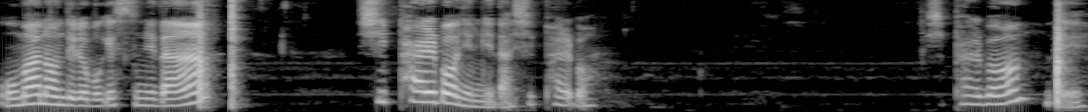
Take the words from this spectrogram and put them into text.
5만원 드려보겠습니다. 18번입니다. 18번. 18번. 네.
